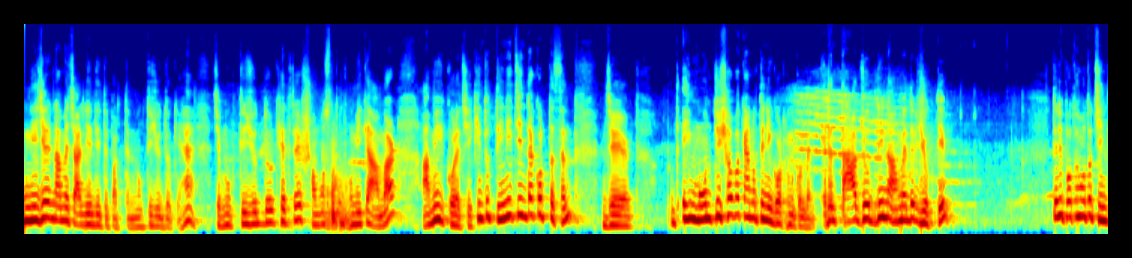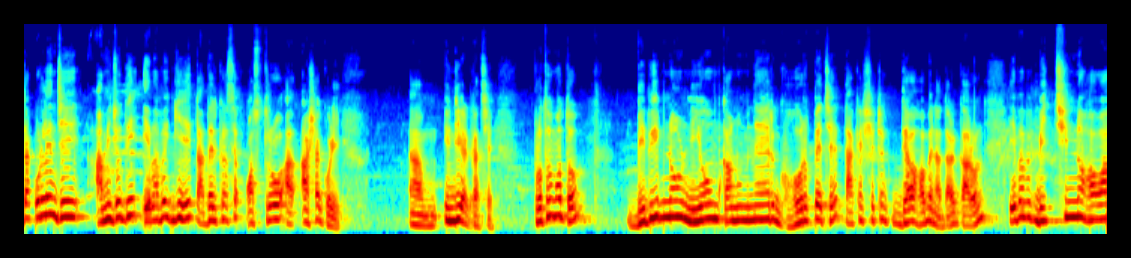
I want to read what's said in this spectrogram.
নিজের নামে চালিয়ে দিতে পারতেন মুক্তিযুদ্ধকে। হ্যাঁ যে মুক্তিযুদ্ধর ক্ষেত্রে সমস্ত ভূমিকা আমার, আমি করেছি। কিন্তু তিনি চিন্তা করতেছেন যে এই মন্ত্রিসভা কেন তিনি গঠন করলেন? এটা তাজউদ্দিন আহমেদের যুক্তি। তিনি প্রথমত চিন্তা করলেন যে আমি যদি এভাবে গিয়ে তাদের কাছে অস্ত্র আশা করি ইন্ডিয়ার কাছে, প্রথমত বিভিন্ন নিয়ম কানুনের ঘোর পেছে তাকে সেটা দেওয়া হবে না। তার কারণ, এভাবে বিচ্ছিন্ন হওয়া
